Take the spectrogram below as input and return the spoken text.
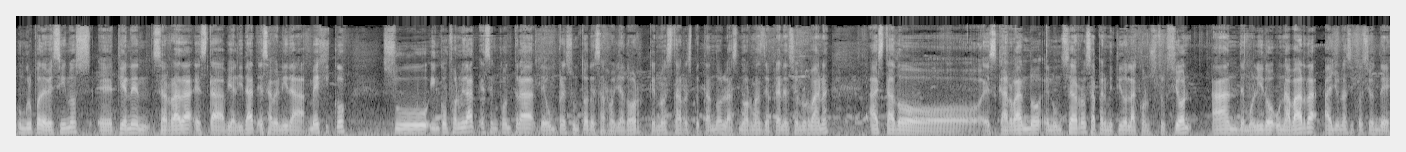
Un grupo de vecinos eh, tienen cerrada esta vialidad, es Avenida México. Su inconformidad es en contra de un presunto desarrollador que no está respetando las normas de planeación urbana. Ha estado escarbando en un cerro, se ha permitido la construcción, han demolido una barda, hay una situación de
